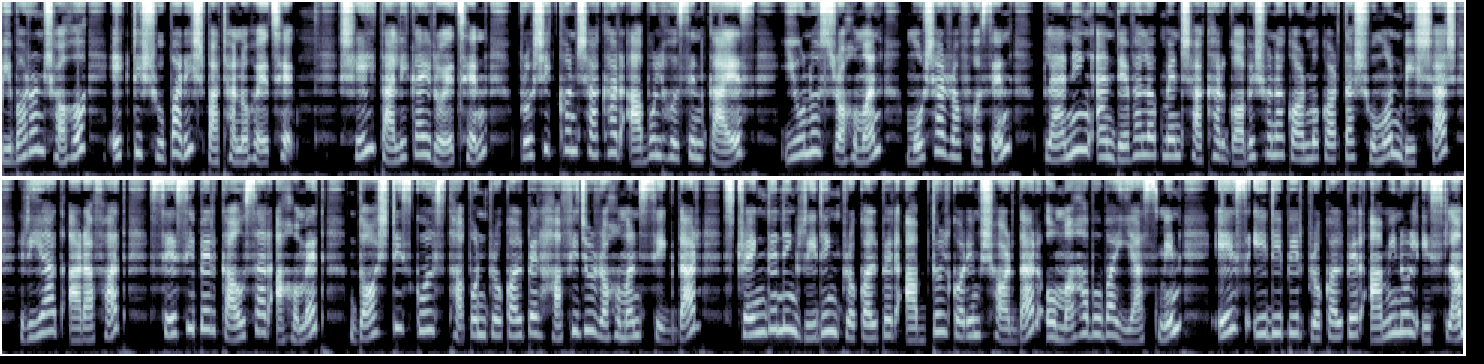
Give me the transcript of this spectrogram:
বিবরণ সহ একটি সুপারিশ পাঠানো হয়েছে। সেই তালিকায় রয়েছেন প্রশিক্ষণ শাখার Abul Hossain Kayes, Yunus Rahman, Mosharraf Hossain, planning and development শাখার গবেষণা কর্মকর্তা সুমন বিশ্বাস, রিয়াদ আরাফাত, সেসিপের কাউসার আহমেদ, দশটি স্কুল স্থাপন প্রকল্পের হাফিজুর রহমান সিকদার স্ট্রেংদেনিং রিডিং প্রকল্পের আব্দুল করিম সর্দার ও মাহবুবা ইয়াসমিন, এসইডিপির প্রকল্পের আমিনুল ইসলাম,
